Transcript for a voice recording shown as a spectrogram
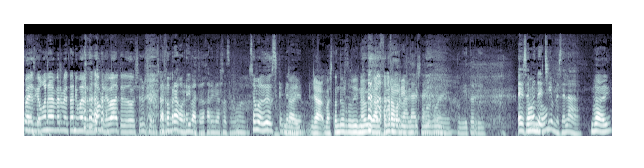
ba, ez que gona berbetan igual redoble bat, edo zer zer zer. Alfombra gorri bat edo jarri behar zuzen. Ze moduz, Bai, ja, bastante urduri nahi, alfombra gorri Bai, bintik lasai, modu. joe, ongitorri. Ez, hemen Ondo. etxien bezala. Bai,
